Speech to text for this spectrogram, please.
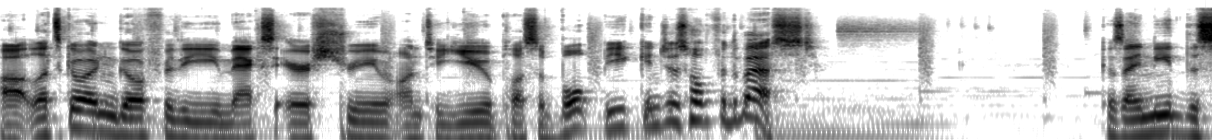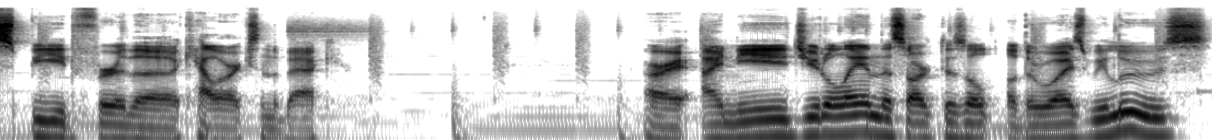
Uh, let's go ahead and go for the max airstream onto you plus a bolt beak and just hope for the best. Because I need the speed for the Calyrex in the back. All right, I need you to land this Arctozolt, otherwise we lose.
